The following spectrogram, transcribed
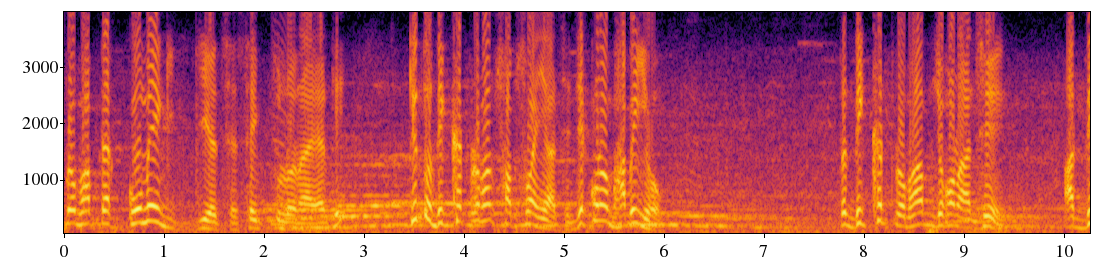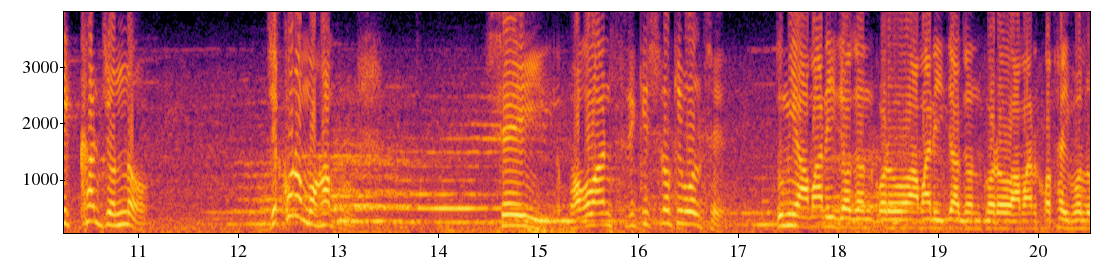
প্রভাবটা কমে গিয়েছে সেই তুলনায় আর কি কিন্তু দীক্ষার প্রভাব সবসময় আছে যে কোনোভাবেই হোক তো দীক্ষার প্রভাব যখন আছে আর দীক্ষার জন্য যে কোনো মহাপুরুষ সেই ভগবান শ্রীকৃষ্ণ কি বলছে? তুমি আমারই যজন করো আমারই যাজন করো আমার কথাই বলো।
